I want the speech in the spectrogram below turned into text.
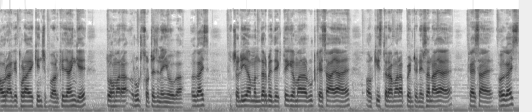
और आगे थोड़ा एक इंच बढ़ के जाएँगे तो हमारा रूट शॉर्टेज नहीं होगा। ओके गाइस तो चलिए हम अंदर में देखते हैं कि हमारा रूट कैसा आया है और किस तरह हमारा पेंटिनेशन आया है कैसा है। ओके गाइस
